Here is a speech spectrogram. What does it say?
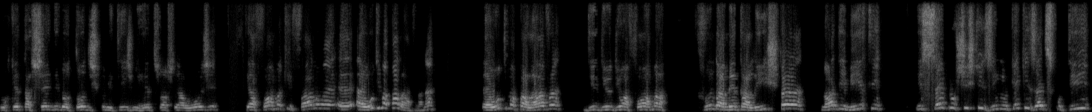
porque está cheio de doutor de espiritismo em rede social hoje, que a forma que falam é, é, é a última palavra, né? É a última palavra de, de, de uma forma fundamentalista, não admite, e sempre um xistezinho. Quem quiser discutir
